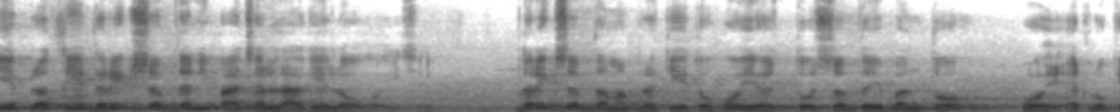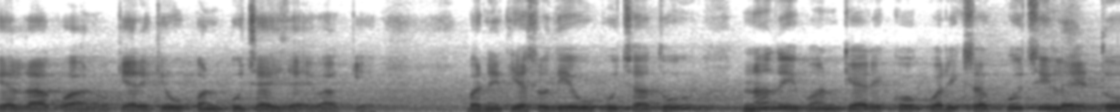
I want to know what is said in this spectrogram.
એ પ્રત્યે દરેક શબ્દની પાછળ લાગેલો હોય છે. દરેક શબ્દમાં પ્રત્યય તો હોય જ તો જ શબ્દ એ બનતો હોય. એટલો ખ્યાલ રાખવાનો. ક્યારેક એવું પણ પૂછાઈ જાય વાક્ય. બને ત્યાં સુધી એવું પૂછાતું નથી, પણ ક્યારેક કોઈક પરીક્ષક પૂછી લે તો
